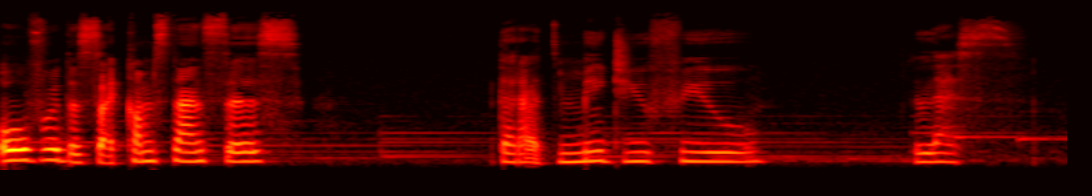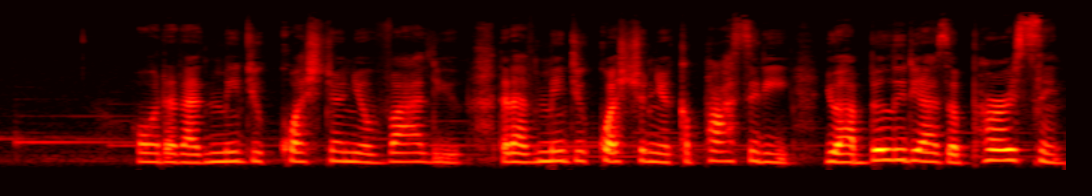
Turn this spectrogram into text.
over the circumstances that had made you feel less or that had made you question your value, that have made you question your capacity, your ability as a person.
